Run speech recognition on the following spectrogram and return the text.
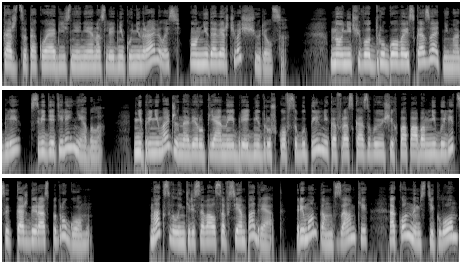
Кажется, такое объяснение наследнику не нравилось, он недоверчиво щурился. Но ничего другого и сказать не могли, свидетелей не было. Не принимать же на веру пьяные бредни дружков-собутыльников, рассказывающих по пабам небылицы, каждый раз по-другому. Максвелл интересовался всем подряд. Ремонтом в замке, оконным стеклом,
